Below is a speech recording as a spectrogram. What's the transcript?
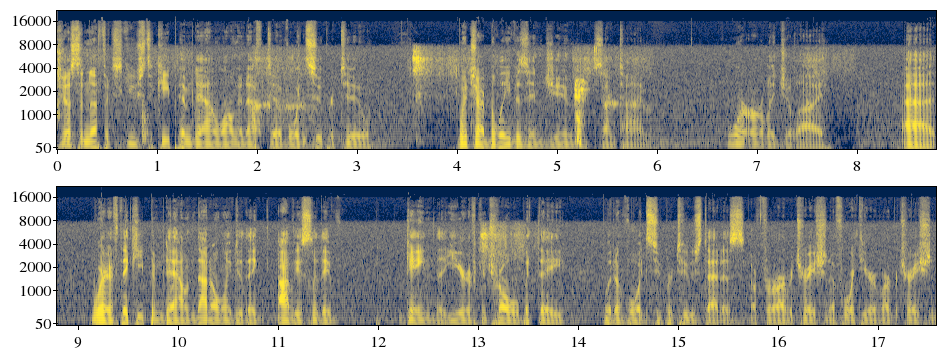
just enough excuse to keep him down long enough to avoid Super 2, which I believe is in June sometime, or early July. Uh, where if they keep him down, not only do they, obviously they've gained the year of control, but they would avoid Super 2 status for arbitration, a fourth year of arbitration.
